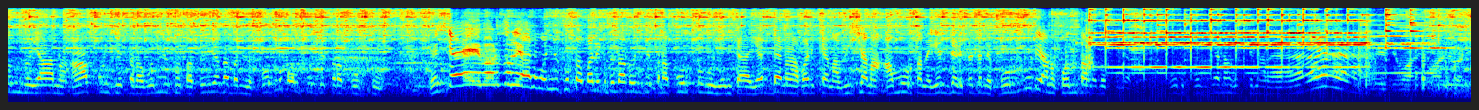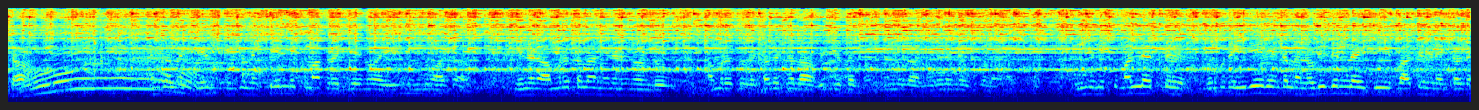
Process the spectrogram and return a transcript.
ಒಂದು ಯಾನ ಆ ಚಿತ್ರ ಒಂಜಿ ಸುತ್ತ ತಿರಿಯದ ಬಲಿ ಪುರ್ತು ಪಲ್ಪು ಚಿತ್ರ ಪುರ್ತು ಎಂಕೇ ಬಡ್ದು ಯಾನ ಒಂಜಿ ಸುತ್ತ ಬಲಿಕ ಪಿದಡು ಚಿತ್ರ ಪುರ್ತು. ಎಂಕ ಎಡ್ಡನ, ಬಡಿಕನ, ವಿಷನ, ಅಮೂರ್ತನ ಎಡ್ಡೆಡಿ ಪೆದ್ದನೆ ಪುರ್ರು ಯಾನ ಪುರ್ಜನ ಗೊತ್ತಿನಾರೆ ಕೇಳಲಿಕ್ಕೆ ಮಾತ್ರ ಏನು ಒಂದು ಮಾತ್ರ ನಿನ್ನಡ ಅಮೃತಲ ನೀರಿನೊಂದು ಅಮೃತದ ಕಡಚಲ ವಿದ್ಯುತ್ ಇಲ್ಲಿ ನಿನ್ನಡನೆ ಇಂದು ನಿತ್ತು ಮಲ್ಲೆತ್ತು ದುಂಬುದ ಹಿರಿಯರು ಎಂಕಲ್ಲ ನುಡಿದಿಲ್ಲ ಇದ್ದಿ ಭಾಷೆ ಎಂಕಲ್ಲ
